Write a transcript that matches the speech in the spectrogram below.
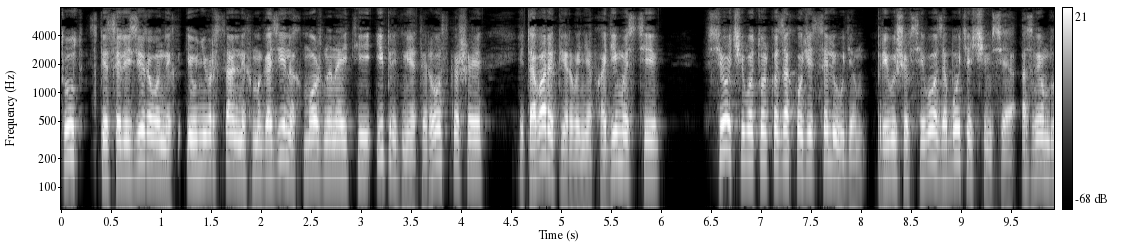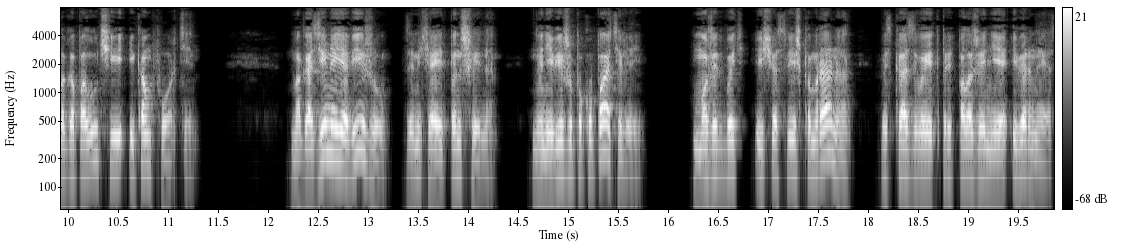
Тут в специализированных и универсальных магазинах можно найти и предметы роскоши, и товары первой необходимости, все, чего только захочется людям, превыше всего заботящимся о своем благополучии и комфорте. «Магазины я вижу», — замечает Пеншина, — но не вижу покупателей. Может быть, еще слишком рано, высказывает предположение Ивернес.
